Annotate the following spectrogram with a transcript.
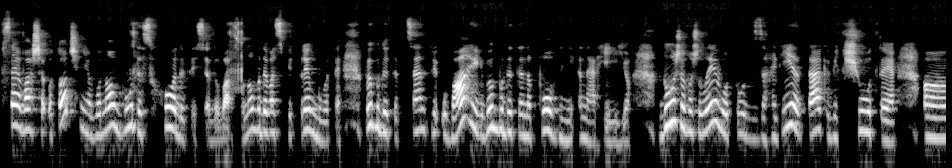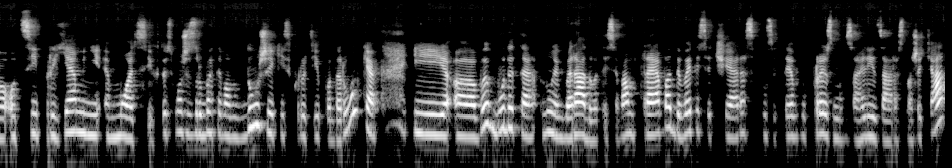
все ваше оточення воно буде сходитися до вас, воно буде вас підтримувати. Ви будете в центрі уваги і ви будете наповнені енергією. Дуже важливо тут взагалі так відчути е, оці приємні емоції. Хтось може зробити вам дуже якісь круті подарунки, і е, ви будете ну якби радуватися. Вам треба дивитися через позитивну призму взагалі зараз на життя,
